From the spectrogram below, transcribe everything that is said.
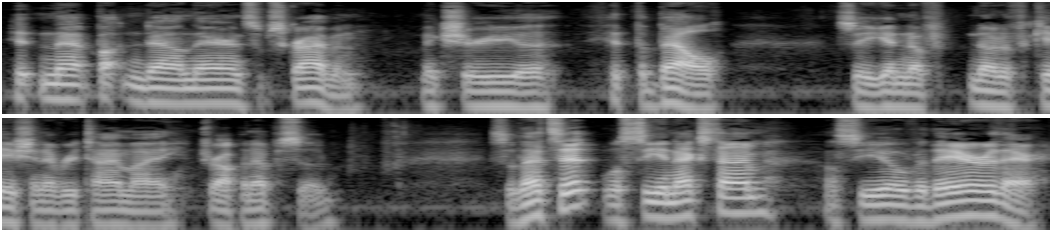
hitting that button down there and subscribing. Make sure you uh, hit the bell so you get a notification every time I drop an episode. So that's it. We'll see you next time. I'll see you over there or there.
